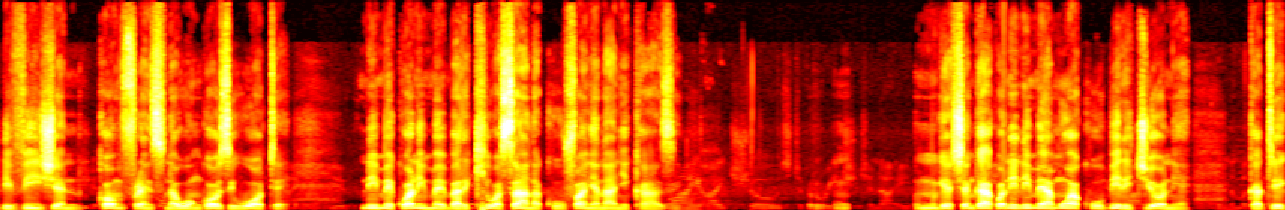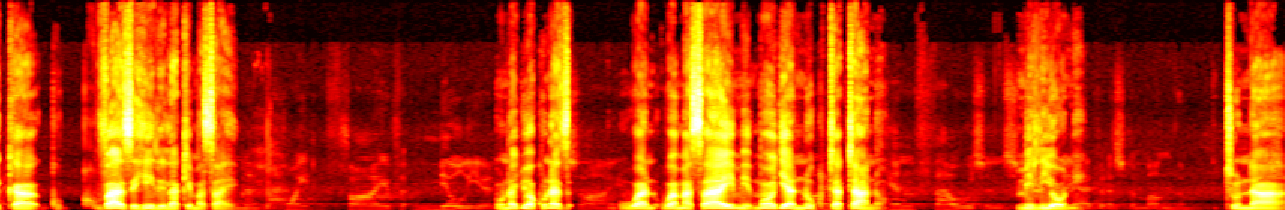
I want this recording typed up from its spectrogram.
Division Conference na uongozi wote. Nimekuwa nimebarikiwa sana kufanya nanyi kazi. Mngeshangaa kwa nini nimeamua kuhubiri jioni katika vazi hili la Kimasai. 1.5 million Unajua kuna wa, wa Masai moja nukta tano milioni. Tuna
